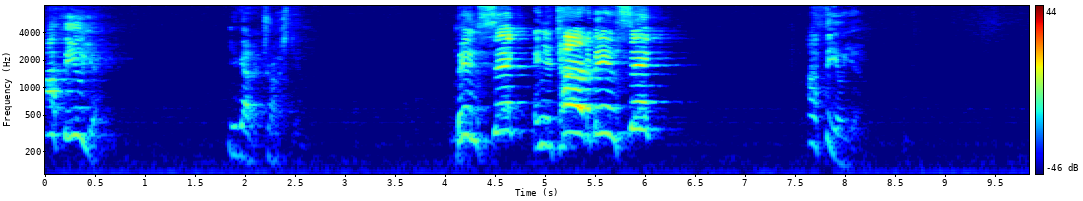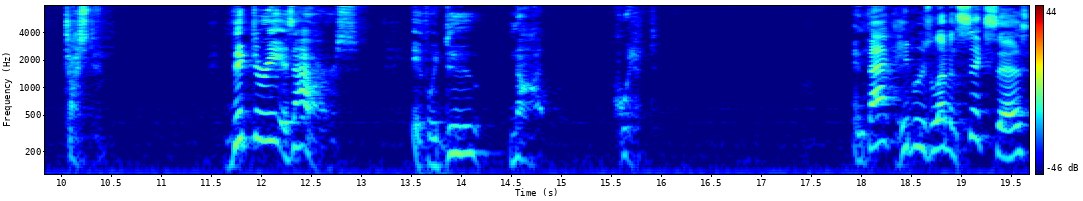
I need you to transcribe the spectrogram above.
I feel you. You got to trust Him. Been sick and you're tired of being sick? I feel you. Trust Him. Victory is ours if we do not quit. In fact, Hebrews 11 6 says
